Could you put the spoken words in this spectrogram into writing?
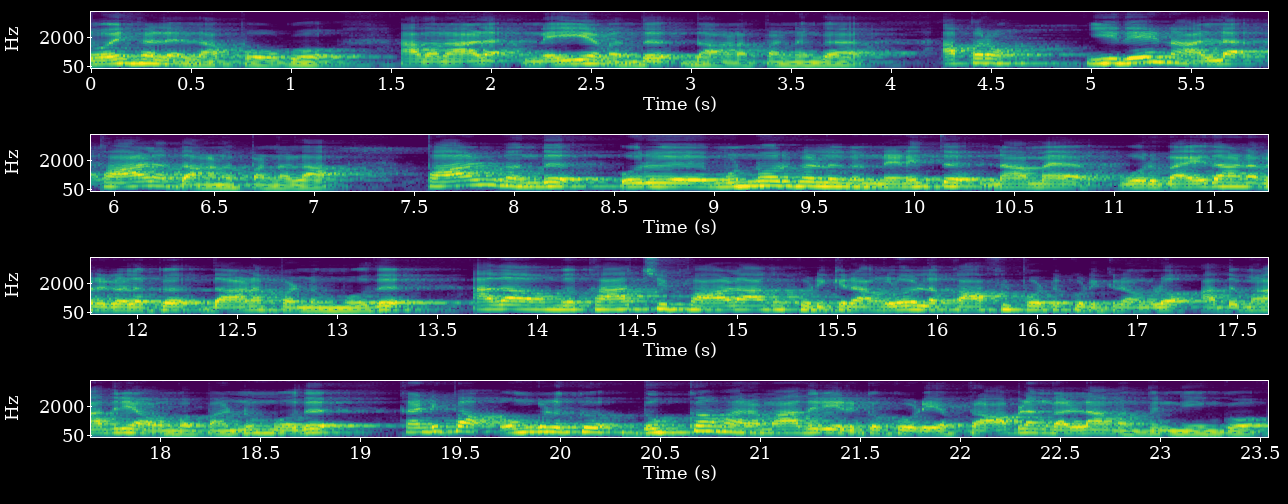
நோய்கள் எல்லாம் போகும். அதனால் நெய்யை வந்து தானம் பண்ணுங்க. அப்புறம் இதே நாளில் பாலை தானம் பண்ணலாம். பால் வந்து ஒரு முன்னோர்களுக்கு நினைத்து நாம் ஒரு வயதானவர்களுக்கு தானம் பண்ணும்போது அதை அவங்க காய்ச்சி பாலாக குடிக்கிறாங்களோ இல்லை காஃபி போட்டு குடிக்கிறாங்களோ அது மாதிரி அவங்க பண்ணும்போது கண்டிப்பாக உங்களுக்கு துக்கம் வர மாதிரி இருக்கக்கூடிய ப்ராப்ளங்கள்லாம் வந்து நீங்கும்.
